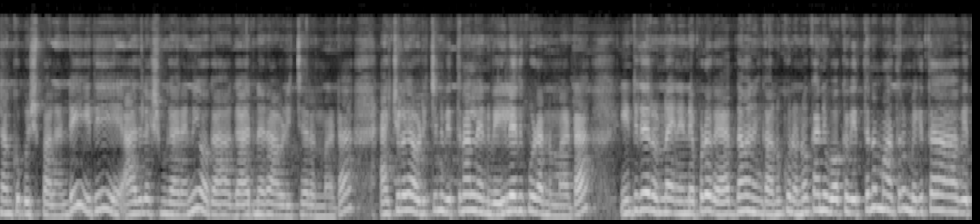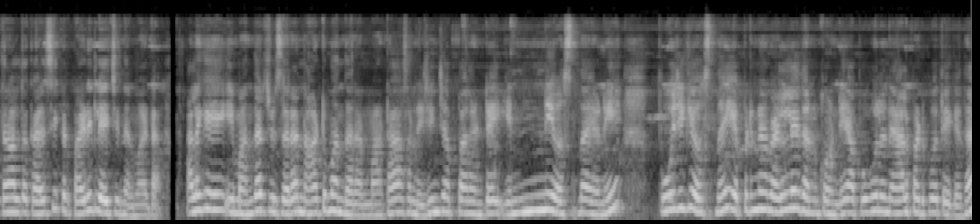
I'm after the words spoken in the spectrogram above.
శంకు పుష్పాలండి. ఇది ఆదిలక్ష్మి గారని ఒక గార్డెనర్ ఆవిడ ఇచ్చారనమాట. యాక్చువల్గా ఆవిడ ఇచ్చిన విత్తనాలు నేను వేయలేదు కూడా అనమాట ఇంటి దగ్గర ఉన్నాయి. నేను ఎప్పుడో వేద్దామని ఇంకా అనుకున్నాను. కానీ ఒక విత్తనం మాత్రం మిగతా విత్తనాలతో కలిసి ఇక్కడ పడి లేచిందనమాట. అలాగే ఈ మందార చూసారా? నాటు మందార అనమాట అసలు నిజం చెప్పాలంటే ఎన్ని వస్తున్నాయని పూజకి వస్తున్నాయి. ఎప్పుడైనా వెళ్ళలేదు అనుకోండి ఆ పువ్వులు నేల పడిపోతాయి కదా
